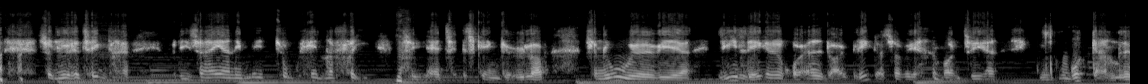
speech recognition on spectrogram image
så nu har jeg tænkt mig, fordi så har jeg nemlig to hænder fri ja. til at skænke øl op. Så nu øh, vil jeg lige lægge røret et øjeblik, og så vil jeg montere en urgamle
